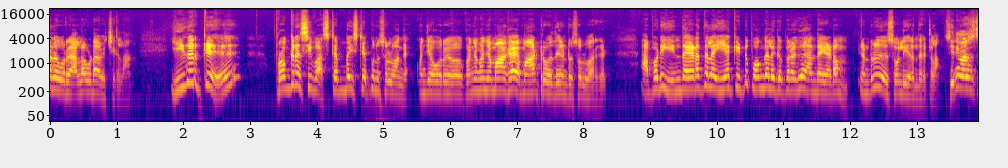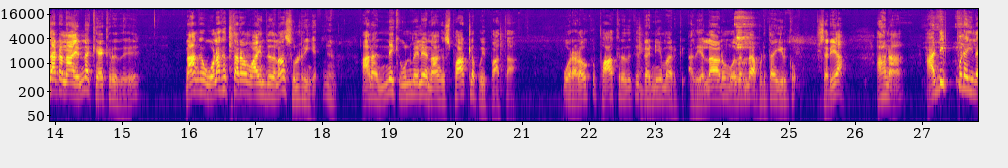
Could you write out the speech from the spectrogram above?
அதை ஒரு அலவுடாக வச்சுக்கலாம். இதற்கு ப்ரொக்ரெசிவாக ஸ்டெப் பை ஸ்டெப்புன்னு சொல்லுவாங்க. கொஞ்சம் ஒரு கொஞ்சம் கொஞ்சமாக மாற்றுவது என்று சொல்வார்கள். அப்படி இந்த இடத்துல இயக்கிட்டு பொங்கலுக்கு பிறகு அந்த இடம் என்று சொல்லி இருந்திருக்கலாம். சீனிவாசன் சாட்டை நான் என்ன கேட்கறது நாங்க உலகத்தரம் வாய்ந்ததெல்லாம் சொல்றீங்க. ஆனா இன்னைக்கு உண்மையிலேயே நாங்க ஸ்பாட்ல போய் பார்த்தா ஓரளவுக்கு பார்க்கறதுக்கு கண்ணியமா இருக்கு. அது எல்லாரும் முதல்ல அப்படித்தான் இருக்கும். சரியா? ஆனா அடிப்படையில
